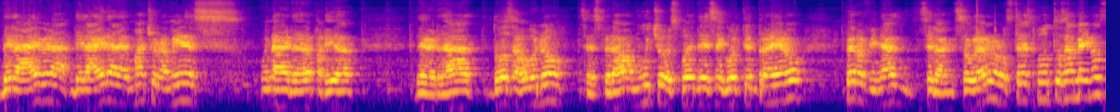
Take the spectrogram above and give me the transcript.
de la era de, la era de Macho Ramírez, una verdadera paridad, de verdad 2 a 1, se esperaba mucho después de ese gol tempranero, pero al final se la- lograron los tres puntos al menos,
